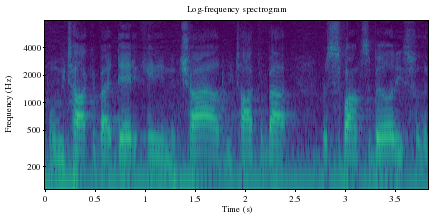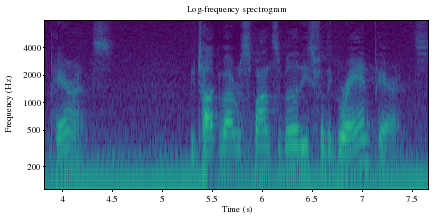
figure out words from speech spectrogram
When we talk about dedicating a child, we talk about responsibilities for the parents. We talk about responsibilities for the grandparents.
